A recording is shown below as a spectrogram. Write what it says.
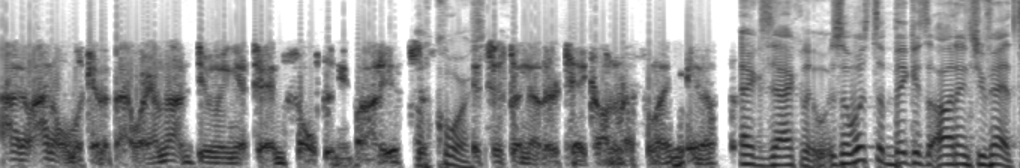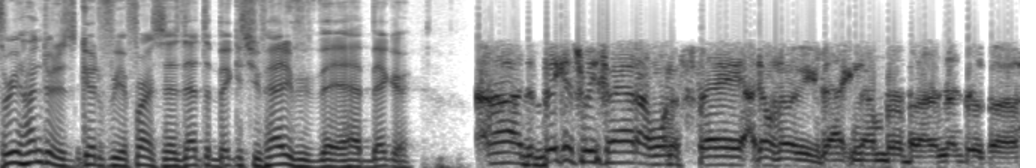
I don't I don't look at it that way. I'm not doing it to insult anybody. It's just Of course. it's just another take on wrestling. You know. exactly so what's the biggest audience you've had 300 is good for your first is that the biggest you've had if you've had bigger Uh, the biggest we've had, I want to say, I don't know the exact number, but I remember the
